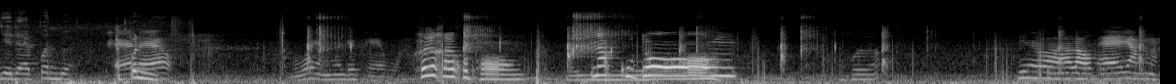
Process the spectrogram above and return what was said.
อย่าได้แอปเปิ้ลด้วยแอปเปิ้ลหรือว่ายังไม่ได้แพ้วะเฮ้ยใครขุดทอง นักขุดทองเฮ้ย พี่ว่าเราแพ้ยังอะ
